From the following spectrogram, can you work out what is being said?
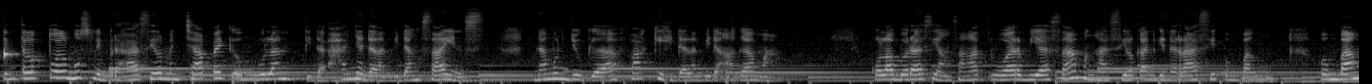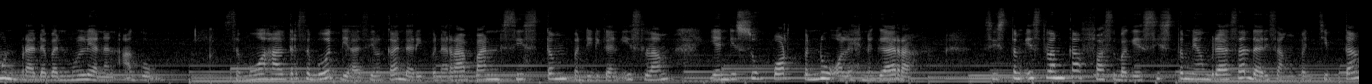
Intelektual Muslim berhasil mencapai keunggulan tidak hanya dalam bidang sains, namun juga fakih dalam bidang agama Kolaborasi yang sangat luar biasa menghasilkan generasi pembangun, pembangun peradaban mulia dan agung. Semua hal tersebut dihasilkan dari penerapan sistem pendidikan Islam yang disupport penuh oleh negara. Sistem Islam kafah sebagai sistem yang berasal dari Sang Pencipta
